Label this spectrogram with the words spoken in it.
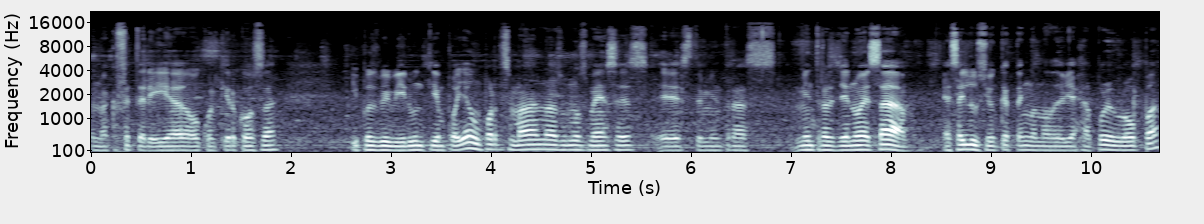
en una cafetería o cualquier cosa y pues vivir un tiempo allá, un par de semanas, unos meses, este, mientras, mientras lleno esa, esa ilusión que tengo ¿no? de viajar por Europa.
